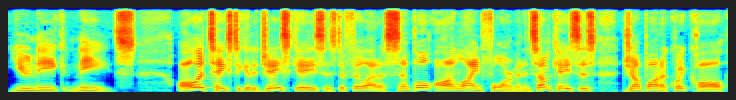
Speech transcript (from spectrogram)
unique needs. All it takes to get a Jase case is to fill out a simple online form and, in some cases, jump on a quick call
